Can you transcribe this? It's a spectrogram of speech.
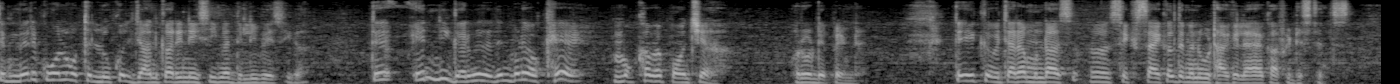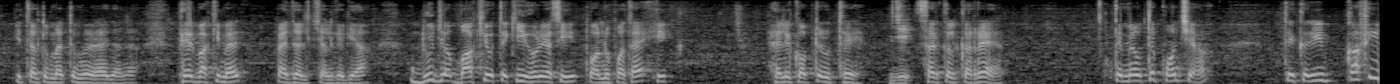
ਤੇ ਮੇਰੇ ਕੋਲ ਉੱਥੇ ਲੋਕਲ ਜਾਣਕਾਰੀ ਨਹੀਂ ਸੀ ਮੈਂ ਦਿੱਲੀ ਵਿੱਚ ਸੀਗਾ। ਤੇ ਇੰਨੀ ਗਰਮੀ ਦੇ ਦਿਨ ਬੜੇ ਔਖੇ ਮੌਕਾ ਮੈਂ ਪਹੁੰਚਿਆ ਰੋਡੇ ਪਿੰਡ ਤੇ ਇੱਕ ਵਿਚਾਰਾ ਮੁੰਡਾ ਸ- ਅਹ ਸਿੱਖ ਸਾਈਕਲ ਤੇ ਮੈਨੂੰ ਬਿਠਾ ਕੇ ਲਾਇਆ ਕਾਫੀ ਡਿਸਟੈਂਸ ਕਿ ਚਲ ਤੂੰ ਮੈਂ ਤੁਮ ਰਹਿ ਜਾਣਾ ਫਿਰ ਬਾਕੀ ਮੈਂ ਪੈਦਲ ਚੱਲ ਕੇ ਗਿਆ ਦੂਜਾ ਬਾਕੀ ਉੱਤੇ ਕੀ ਹੋ ਰਿਹਾ ਸੀ ਤੁਹਾਨੂੰ ਪਤਾ ਹੈ ਇੱਕ ਹੈਲੀਕਾਪਟਰ ਉੱਥੇ ਜੀ ਸਰਕਲ ਕਰ ਰਿਹਾ ਹੈ ਤੇ ਮੈਂ ਉੱਥੇ ਪਹੁੰਚਿਆ ਤੇ ਕਰੀਬ ਕਾਫੀ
